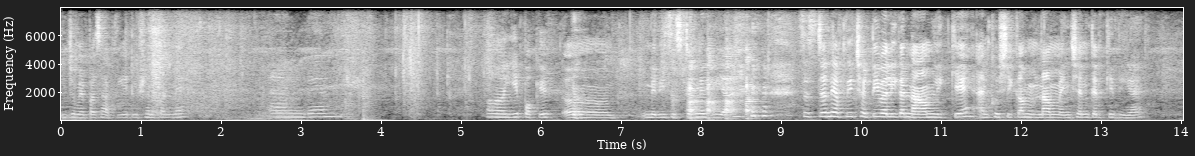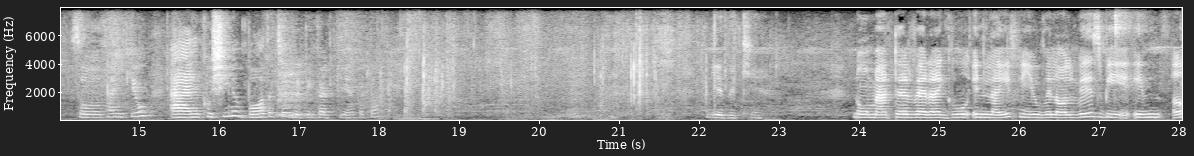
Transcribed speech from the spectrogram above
जो मेरे पास आती है ट्यूशन पढ़ने। एंड देन ये पॉकेट मेरी सिस्टर ने दिया है। सिस्टर ने अपनी छोटी वाली का नाम लिख के एंड खुशी का नाम मेंशन करके दिया है। सो थैंक यू एंड खुशी ने बहुत अच्छा ग्रीटिंग कार्ड किया है बताओ ये देखिए। No matter where I go in life you will always be in a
